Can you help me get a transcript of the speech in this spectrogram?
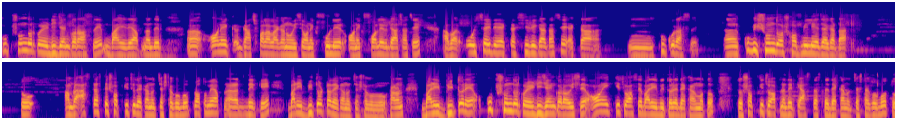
খুব সুন্দর করে ডিজাইন করা আছে। বাইরে আপনাদের অনেক গাছপালা লাগানো হয়েছে, অনেক ফুলের, অনেক ফলের গাছ আছে। আবার ওই সাইডে একটা সিঁড়ি কাঠ আছে, একটা পুকুর আছে। খুবই সুন্দর সব মিলিয়ে জায়গাটা। তো আমরা আস্তে আস্তে সবকিছু দেখানোর চেষ্টা করব। প্রথমে আপনাদেরকে বাড়ির ভিতরটা দেখানোর চেষ্টা করব। কারণ বাড়ির ভিতরে খুব সুন্দর করে ডিজাইন করা হয়েছে। অনেক কিছু আছে বাড়ির ভিতরে দেখার মতো। তো সবকিছু আপনাদেরকে আস্তে আস্তে দেখানোর চেষ্টা করব। তো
